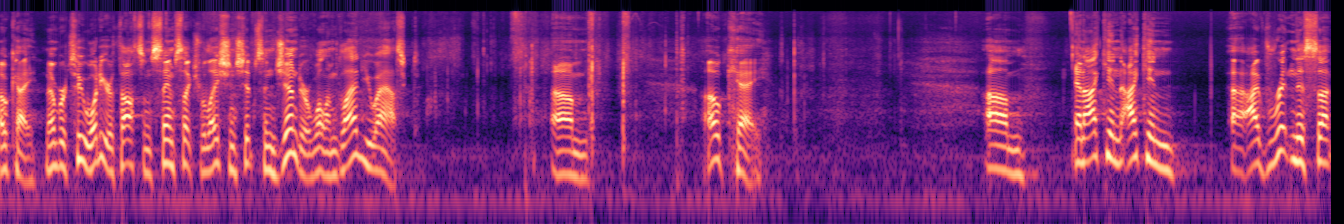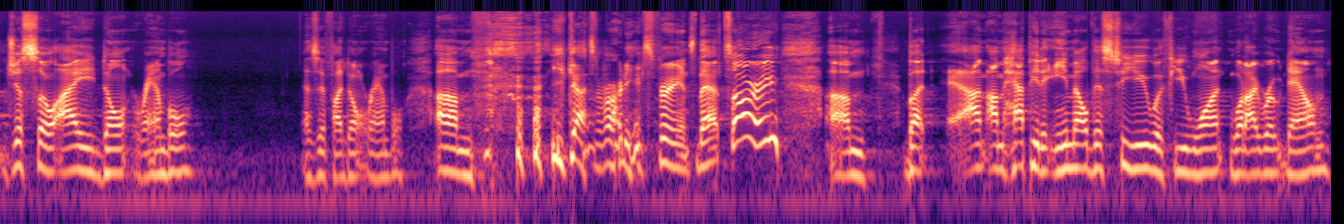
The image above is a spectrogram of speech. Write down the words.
Okay, number two, what are your thoughts on same sex relationships and gender? Well, I'm glad you asked. Um, okay. Um, and I can, I can, uh, I've written this up just so I don't ramble as if I don't ramble. Um, you guys have already experienced that. Sorry. Um, but I'm, I'm, happy to email this to you if you want what I wrote down.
